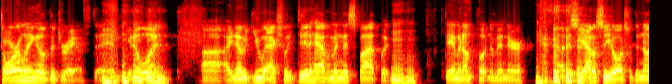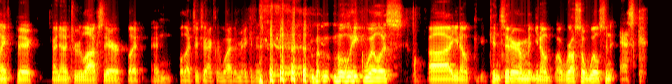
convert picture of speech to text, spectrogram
darling of the draft, and you know what? uh, I know you actually did have him in this spot, but mm-hmm. damn it, I'm putting him in there. Uh, the Seattle Seahawks with the ninth pick. I know Drew Lock's there, but and well, that's exactly why they're making this. Malik Willis, uh, you know, consider him, you know, a Russell Wilson esque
